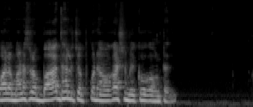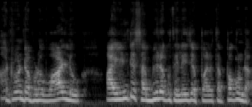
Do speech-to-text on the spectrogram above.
వాళ్ళ మనసులో బాధలు చెప్పుకునే అవకాశం ఎక్కువగా ఉంటుంది. అటువంటప్పుడు వాళ్ళు ఆ ఇంటి సభ్యులకు తెలియజెప్పాలి తప్పకుండా.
